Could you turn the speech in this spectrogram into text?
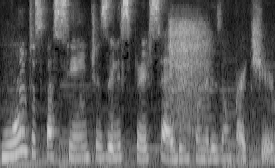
muitos pacientes eles percebem quando eles vão partir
